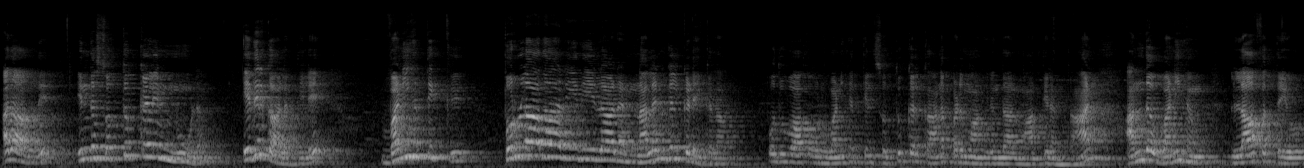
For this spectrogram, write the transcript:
அதாவது இந்த சொத்துக்களின் மூலம் எதிர்காலத்திலே வணிகத்திற்கு பொருளாதார ரீதியிலான நலன்கள் கிடைக்கலாம். பொதுவாக ஒரு வணிகத்தில் சொத்துக்கள் காணப்படுமாக இருந்தால் மாத்திரம்தான் அந்த வணிகம் லாபத்தையோ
